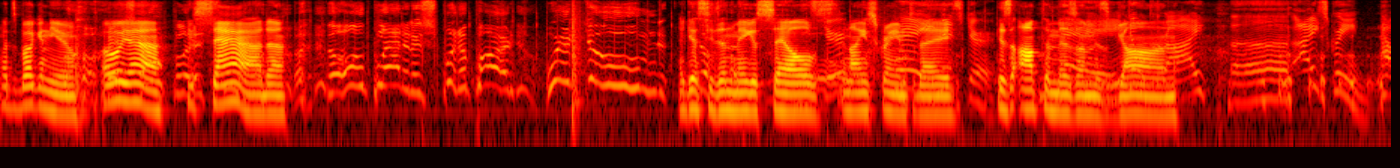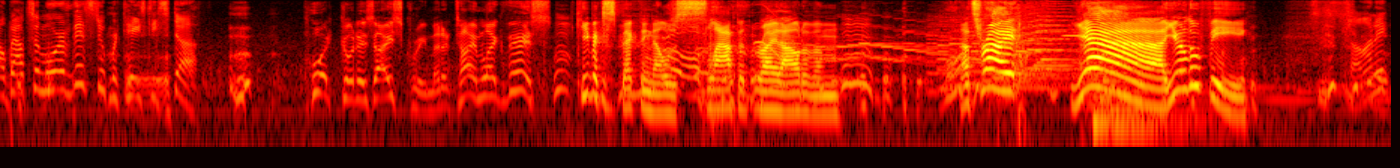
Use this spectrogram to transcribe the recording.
What's bugging you? Oh yeah, he's sad. Uh, The whole planet is split apart. We're doomed. I guess he didn't make his sales Mister? in ice cream Hey, today. mister. His optimism is gone. Uh, ice cream. How about some more of this super tasty stuff? What good is ice cream at a time like this? Keep expecting that will just slap it right out of him. That's right! Yeah! You're Luffy! Sonic,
